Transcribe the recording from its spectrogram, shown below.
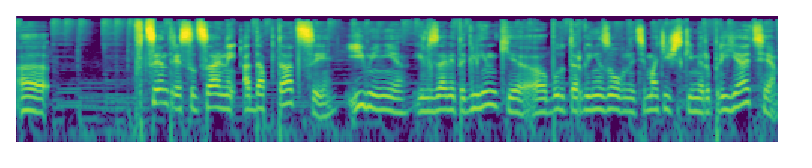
э, в Центре социальной адаптации имени Елизаветы Глинки э, будут организованы тематические мероприятия.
